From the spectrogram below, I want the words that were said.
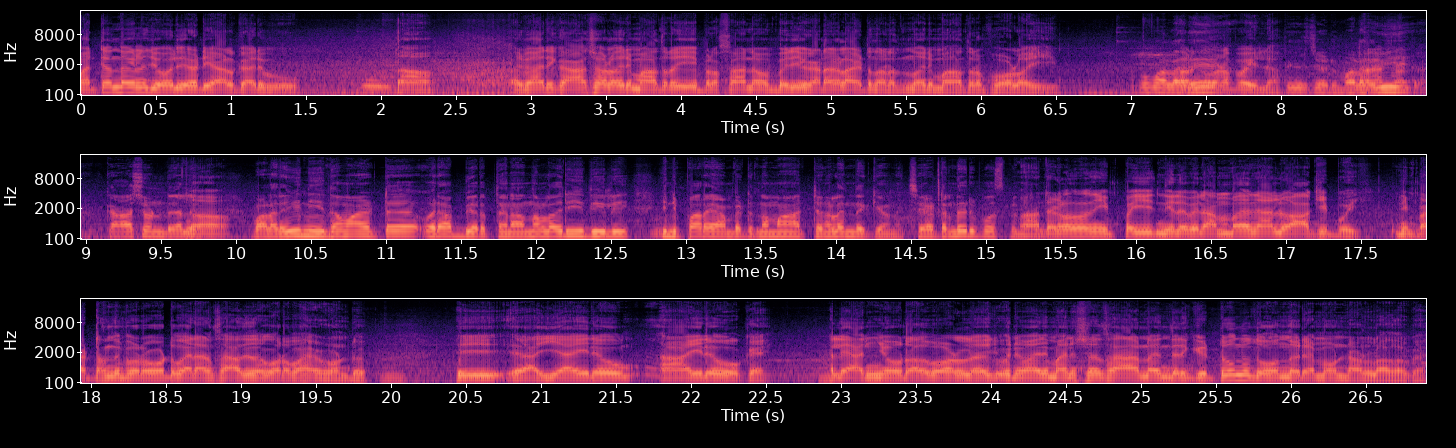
മറ്റെന്തെങ്കിലും ജോലി തേടി ആൾക്കാർ പോകും. ആ ഒരുമാതിരി കാശുള്ളവർ മാത്രം ഈ പ്രസ്ഥാനം വലിയ കടകളായിട്ട് നടത്തുന്നവർ മാത്രം ഫോളോ ചെയ്യും. അപ്പോൾ വളരെ തീർച്ചയായിട്ടും വളരെ കാശുണ്ട് അല്ലെ? വളരെ വിനീതമായിട്ട് ഒരു അഭ്യർത്ഥന എന്നുള്ള രീതിയിൽ ഇനി പറയാൻ പറ്റുന്ന മാറ്റങ്ങൾ എന്തൊക്കെയാണ്? ചേട്ടന്റെ ഒരു മാറ്റങ്ങൾ ഇപ്പൊ പറഞ്ഞാൽ ഈ നിലവിൽ അമ്പതിനാലും ആക്കിപ്പോയി. ഇനി പെട്ടെന്ന് പുറകോട്ട് വരാൻ സാധ്യത കുറവായതുകൊണ്ട് ഈ അയ്യായിരവും ആയിരവും ഒക്കെ അല്ലെ അഞ്ഞൂറ് അതുപോലുള്ള ഒരുമാതിരി മനുഷ്യന് സാധാരണ എന്തെങ്കിലും കിട്ടുമെന്ന് തോന്നുന്ന ഒരു എമൗണ്ട് ആണല്ലോ അതൊക്കെ.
